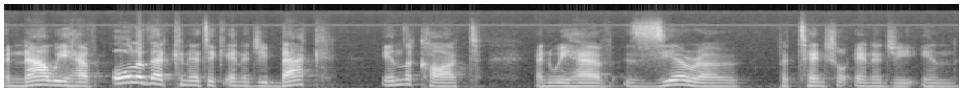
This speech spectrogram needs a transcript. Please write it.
And now we have all of that kinetic energy back in the cart and we have zero potential energy in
